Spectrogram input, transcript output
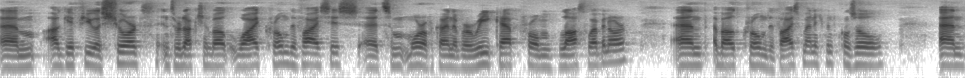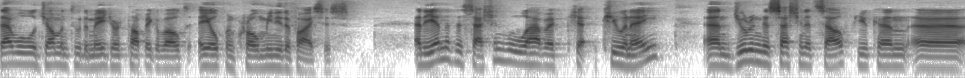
Um, I'll give you a short introduction about why Chrome devices. It's more of a kind of a recap from last webinar and about Chrome Device Management Console. And then we will jump into the major topic about AOPEN Chrome mini devices. At the end of the session, we will have a Q&A. And during the session itself, you can uh,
